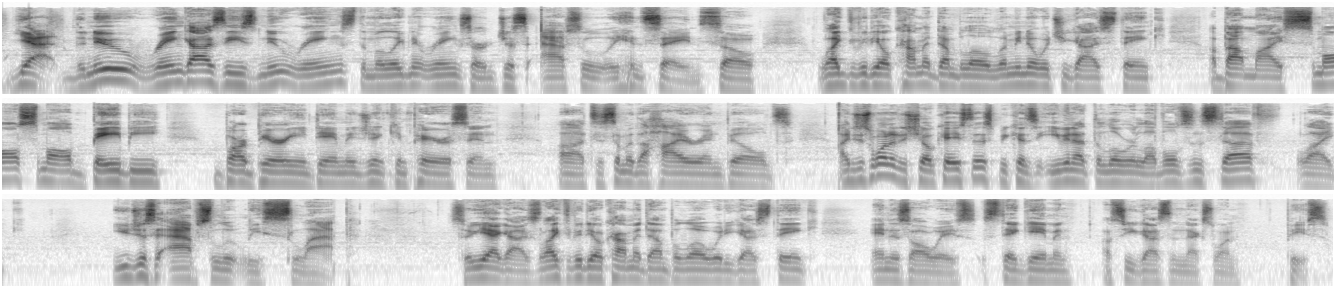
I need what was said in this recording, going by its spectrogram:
yeah, the new ring, guys, these new rings, the malignant rings, are just absolutely insane. So like the video, comment down below. Let me know what you guys think about my small, small baby barbarian damage in comparison uh, to some of the higher end builds. I just wanted to showcase this because even at the lower levels and stuff, like you just absolutely slap. So yeah, guys, like the video, comment down below. What do you guys think? And as always, stay gaming. I'll see you guys in the next one. Peace.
